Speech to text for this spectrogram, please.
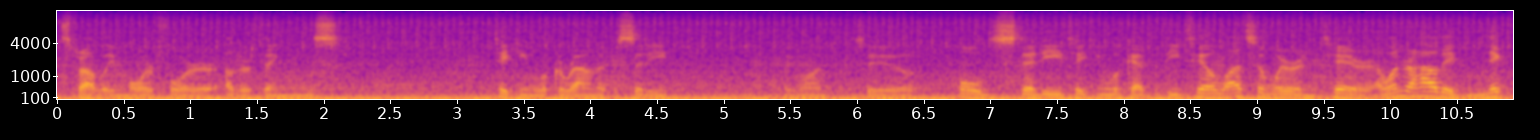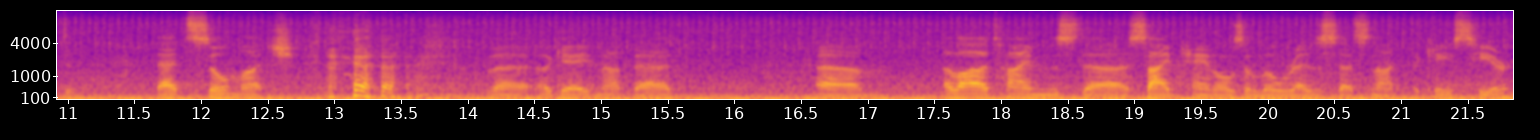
It's probably more for other things. Taking a look around at the city. We want to hold steady, taking a look at the detail. Lots of wear and tear. I wonder how they nicked that so much. but okay, not bad. Um, a lot of times the side panels are low res, that's not the case here.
